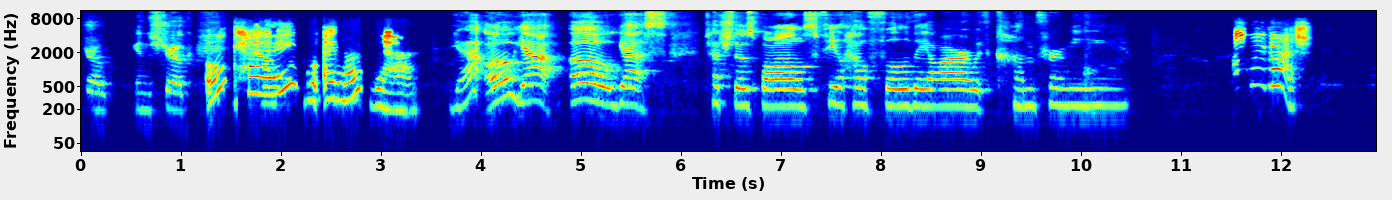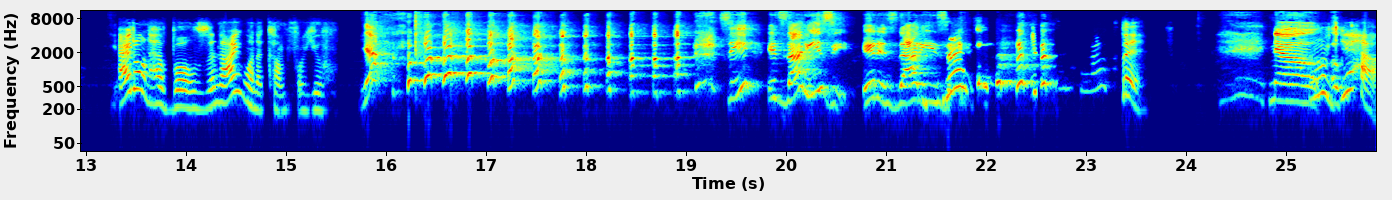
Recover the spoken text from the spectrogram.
stroke and stroke." okay. Well, I love that. Yeah. Oh yeah. Oh yes. Touch those balls. Feel how full they are with come for me. Oh my gosh. I don't have balls and I want to come for you. Yeah. See, it's that easy. It is that easy. Now, Oh, okay, yeah.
